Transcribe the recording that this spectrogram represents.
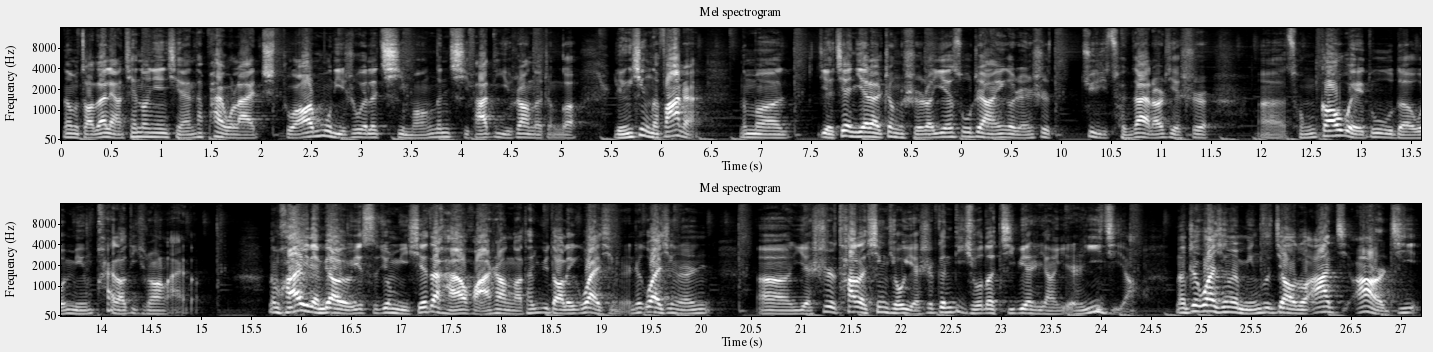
那么，早在两千多年前，他派过来主要目的是为了启蒙跟启发地球上的整个灵性的发展。那么，也间接的证实了耶稣这样一个人是具体存在的，而且是呃从高纬度的文明派到地球上来的。那么还有一点比较有意思，就是米歇在海奥华上啊，他遇到了一个外星人。这个外星人，呃，也是他的星球，也是跟地球的级别是一样，也是一级啊。那这外星人名字叫做阿基阿尔基。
